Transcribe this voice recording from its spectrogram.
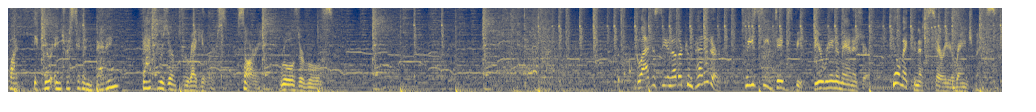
But if you're interested in betting, that's reserved for regulars. Sorry, rules are rules. Glad to see another competitor. Please see Digsby, the arena manager. He'll make the necessary arrangements.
